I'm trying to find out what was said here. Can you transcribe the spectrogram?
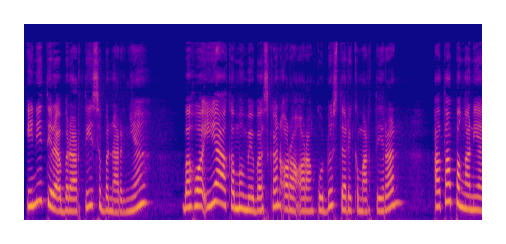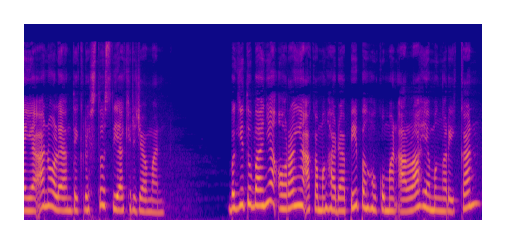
Ini tidak berarti sebenarnya bahwa Ia akan membebaskan orang-orang kudus dari kemartiran atau penganiayaan oleh antikristus di akhir zaman. Begitu banyak orang yang akan menghadapi penghukuman Allah yang mengerikan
